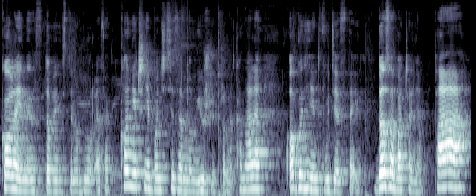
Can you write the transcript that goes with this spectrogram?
kolejnych zdobień w stylu Blur Effect, koniecznie bądźcie ze mną już jutro na kanale o godzinie 20. Do zobaczenia. Pa!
